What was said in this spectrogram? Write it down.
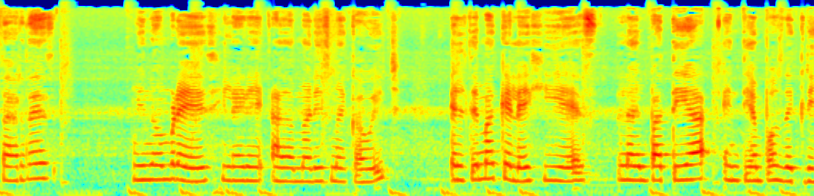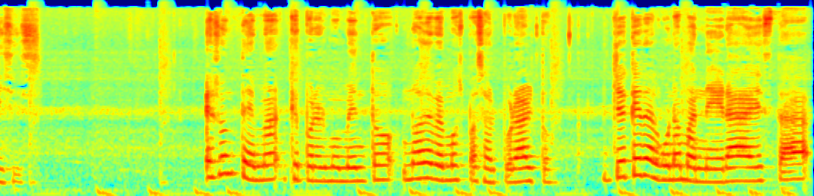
tardes, mi nombre es Hilary Adamaris Maikowicz. El tema que elegí es la empatía en tiempos de crisis. Es un tema que por el momento no debemos pasar por alto, ya que de alguna manera esta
